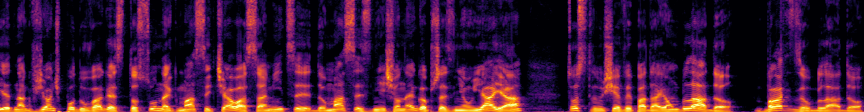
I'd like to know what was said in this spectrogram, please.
jednak wziąć pod uwagę stosunek masy ciała samicy do masy zniesionego przez nią jaja, to strusie wypadają blado, bardzo blado,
